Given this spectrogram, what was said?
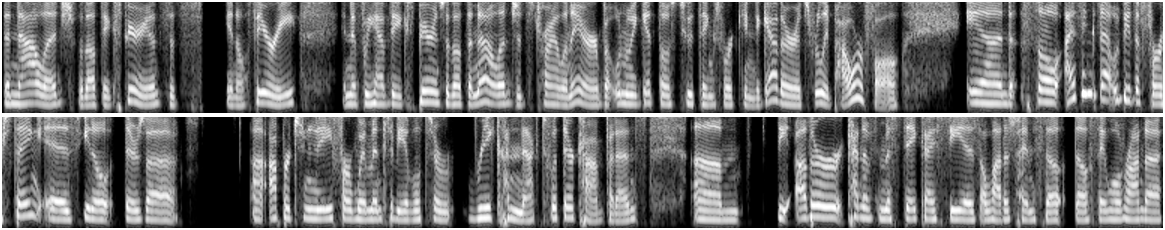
the knowledge without the experience it's you know theory and if we have the experience without the knowledge it's trial and error but when we get those two things working together it's really powerful and so i think that would be the first thing is you know there's a uh, opportunity for women to be able to reconnect with their confidence. Um, the other kind of mistake I see is a lot of times they'll they'll say, "Well, Rhonda,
